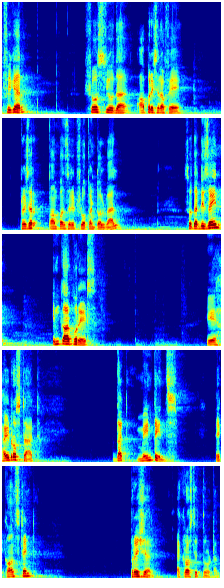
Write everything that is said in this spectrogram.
figure shows you the operation of a pressure compensated flow control valve. So the design incorporates a hydrostat that maintains a constant pressure across the throttle.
